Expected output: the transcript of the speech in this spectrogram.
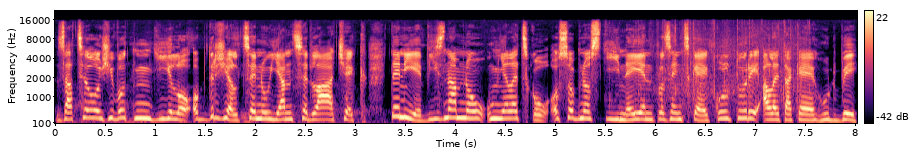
Za celoživotní dílo obdržel cenu Jan Sedláček. Ten je významnou uměleckou osobností nejen plzeňské kultury, ale také hudby.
